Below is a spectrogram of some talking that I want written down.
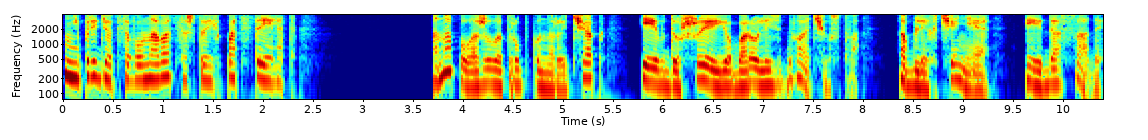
не придется волноваться, что их подстрелят». Она положила трубку на рычаг, и в душе ее боролись два чувства — облегчение и досады.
